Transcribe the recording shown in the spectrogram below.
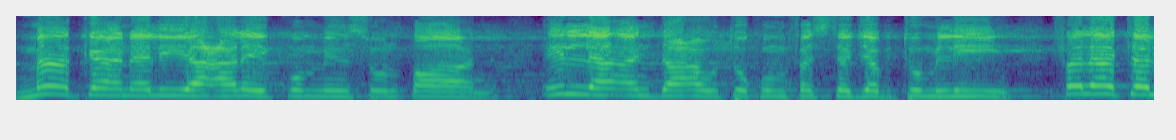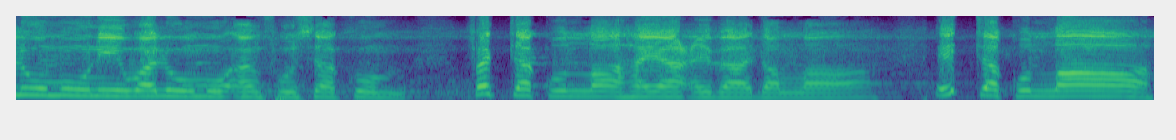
ما كان لي عليكم من سلطان إلا أن دعوتكم فاستجبتم لي فلا تلوموني ولوموا أنفسكم. فاتقوا الله يا عباد الله. اتقوا الله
